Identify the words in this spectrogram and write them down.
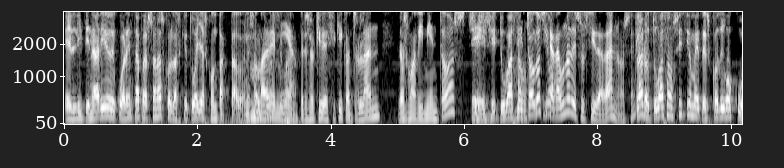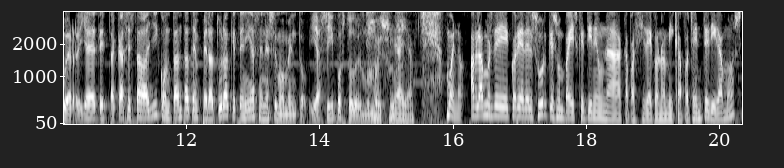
el itinerario de 40 personas con las que tú hayas contactado en esa Madre mía, semana. pero eso quiere decir que controlan los movimientos sí, eh, sí, sí. Tú vas de a un todos sitio, y cada uno de sus ciudadanos. ¿eh? Claro, tú vas a un sitio, metes código QR y ya detecta que has estado allí con tanta temperatura que tenías en ese momento y así pues todo el mundo. Ya, ya. Bueno, hablamos de Corea del Sur, que es un país que tiene una capacidad económica potente, digamos,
